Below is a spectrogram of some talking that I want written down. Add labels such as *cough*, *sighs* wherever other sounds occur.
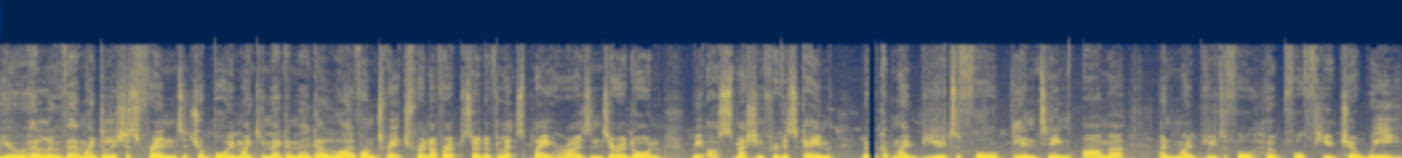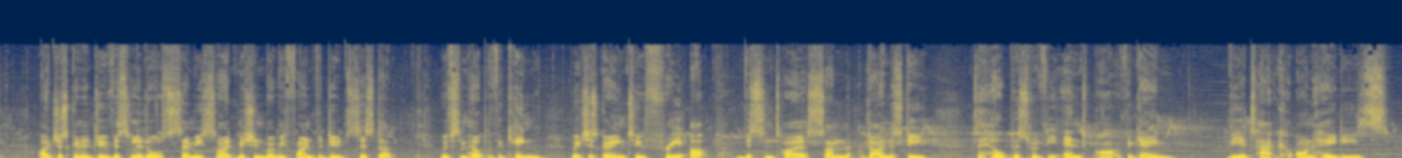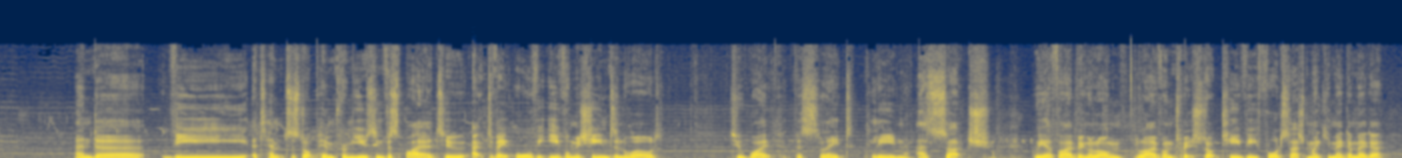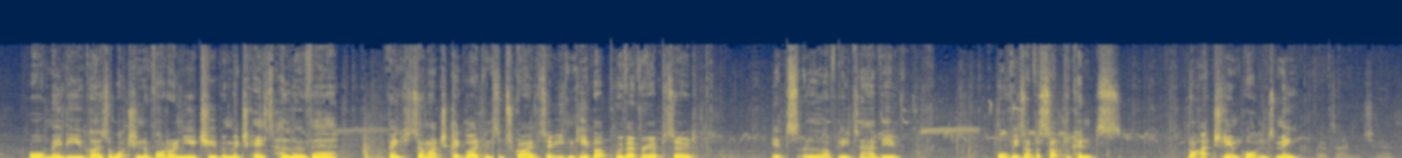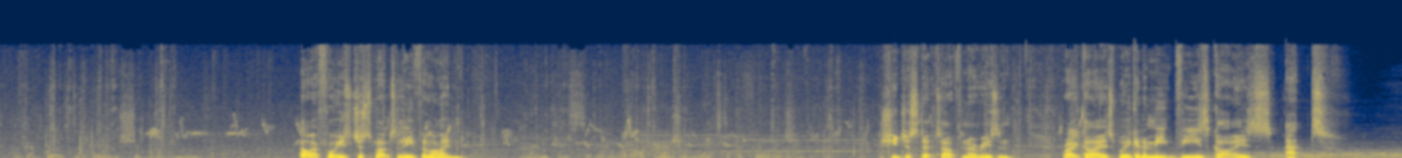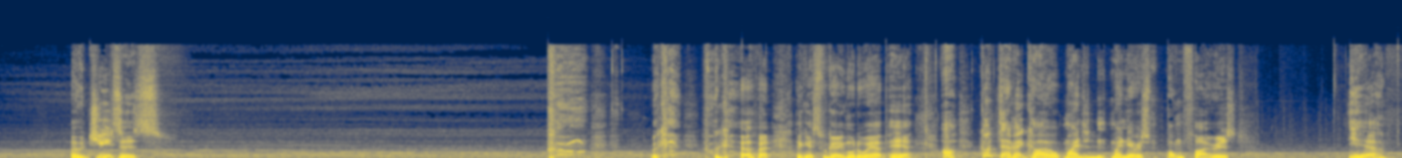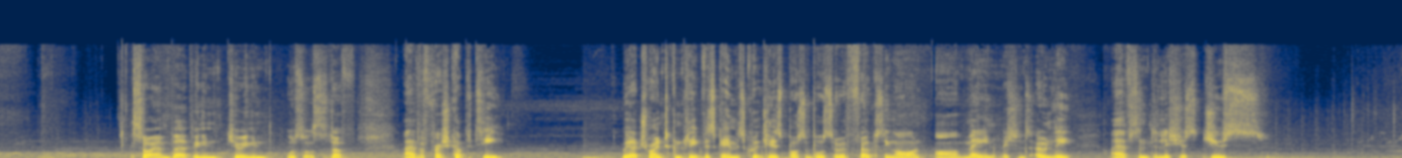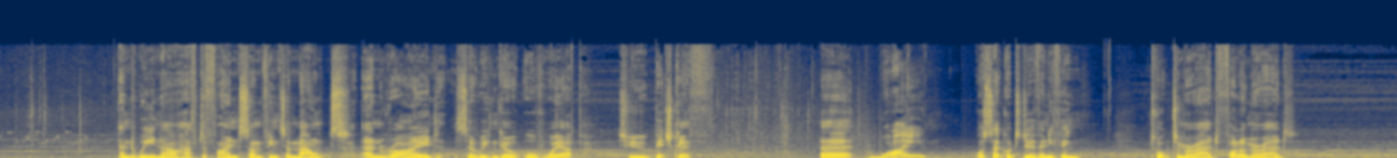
Yo, hello there, my delicious friends. It's your boy Mikey Mega Mega live on Twitch for another episode of Let's Play Horizon Zero Dawn. We are smashing through this game. Look at my beautiful glinting armor and my beautiful hopeful future. We are just going to do this little semi-side mission where we find the dude's sister with some help of the king, which is going to free up this entire Sun Dynasty to help us with the end part of the game, the attack on Hades and uh, the attempt to stop him from using the Spire to activate all the evil machines in the world to wipe the slate clean. As such, we are vibing along live on twitch.tv forward slash Mikey Mega Mega. Or maybe you guys are watching the VOD on YouTube, in which case, hello there. Thank you so much. Click like and subscribe so you can keep up with every episode. It's lovely to have you. All these other supplicants, not actually important to me. No time to chat. I've got bills to pay and shipments to move. Oh, I thought he was just about to leave the line. I'm considering what I'll next at the forge. She just stepped out for no reason. Right, guys, we're going to meet these guys at... Oh, Jesus! *laughs* we're *laughs* I guess we're going all the way up here. Oh, god damn it, Kyle. My, my nearest bonfire is here. Sorry, I'm burping and chewing and all sorts of stuff. I have a fresh cup of tea. We are trying to complete this game as quickly as possible, so we're focusing on our main missions only. I have some delicious juice. And we now have to find something to mount and ride so we can go all the way up to Pitchcliff. Uh, why? What's that got to do with anything? Talk to Marad, follow Marad,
